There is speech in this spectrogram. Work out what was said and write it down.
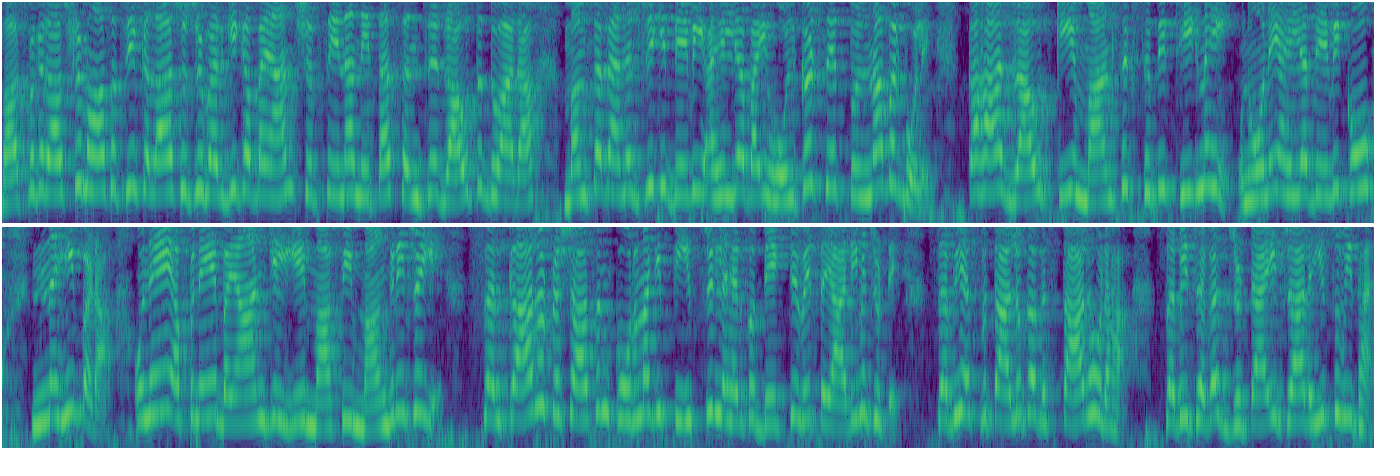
भाजपा के राष्ट्रीय महासचिव कैलाश विजयवर्गीय का बयान, शिवसेना नेता संजय राउत द्वारा ममता बनर्जी की देवी अहिल्याबाई होलकर से तुलना पर बोले। कहा, राउत की मानसिक स्थिति ठीक नहीं, उन्होंने अहिल्या देवी को नहीं पढ़ा। उन्हें अपने बयान के लिए माफ़ी मांगनी चाहिए। सरकार और प्रशासन कोरोना की तीसरी लहर को देखते हुए तैयारी में जुटे। सभी अस्पतालों का विस्तार हो रहा। सभी जगह जुटाई जा रही सुविधाएँ।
